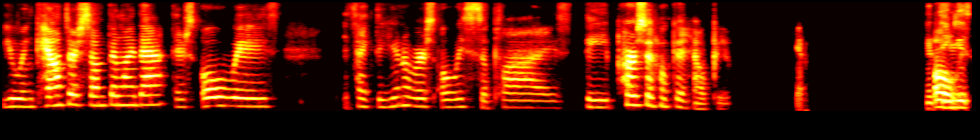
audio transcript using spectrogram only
you encounter something like that, there's always it's like the universe always supplies the person who can help you. Yeah. The oh. thing is,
